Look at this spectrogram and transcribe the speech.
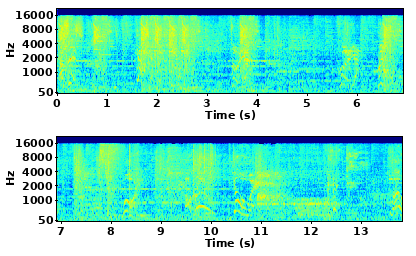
How's this? Gotcha! Away! KO. Whoa!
